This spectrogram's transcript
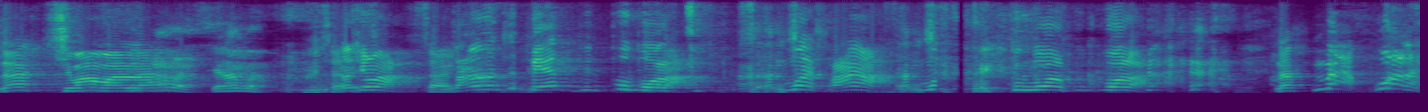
来，喜欢玩来，先来滚。老兄们，咱这别不播了，播啥呀？不播了，不播了。来，卖货了，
